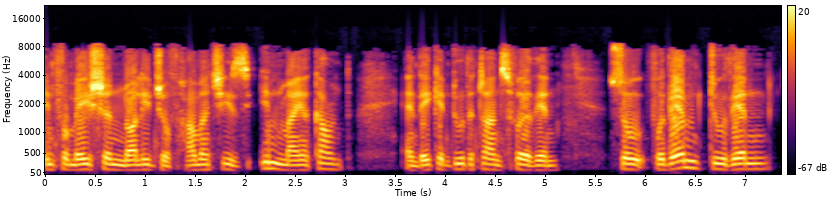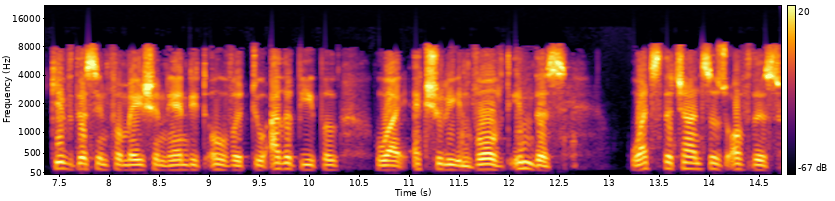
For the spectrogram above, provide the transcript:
information, knowledge of how much is in my account, and they can do the transfer then. So for them to then give this information, hand it over to other people who are actually involved in this, what's the chances of this?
